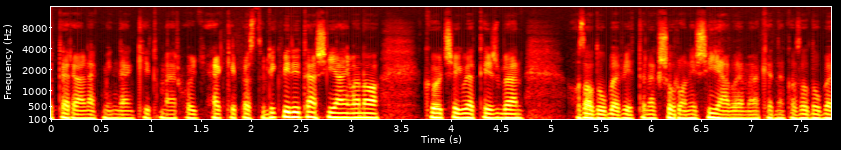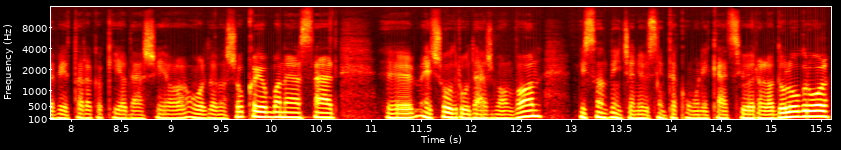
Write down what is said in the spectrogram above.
terelnek mindenkit, mert hogy elképesztő likviditás hiány van a költségvetésben, az adóbevételek soron is hiába emelkednek az adóbevételek, a kiadási oldala sokkal jobban elszállt, egy sodródásban van, viszont nincsen őszinte kommunikáció erről a dologról,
